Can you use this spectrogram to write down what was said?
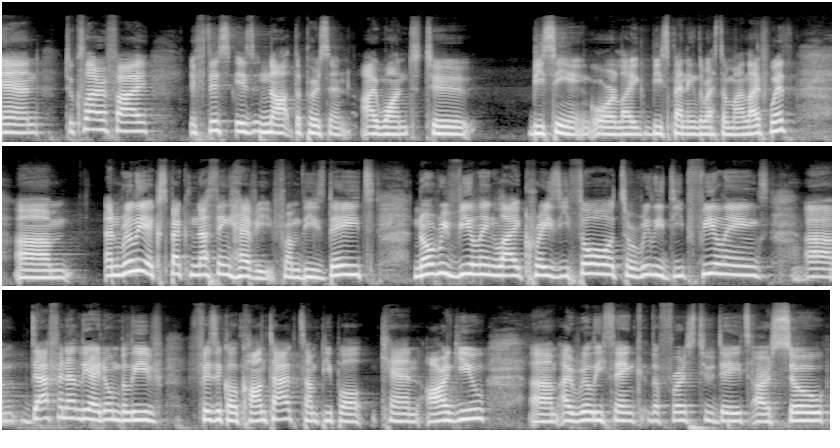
And to clarify, if this is not the person I want to be seeing or like be spending the rest of my life with. Um, and really expect nothing heavy from these dates. No revealing like crazy thoughts or really deep feelings. Um, definitely, I don't believe physical contact. Some people can argue. Um, I really think the first two dates are so,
